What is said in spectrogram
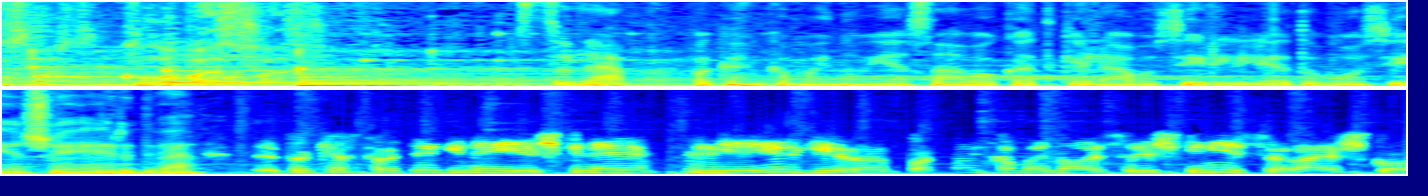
Europos klubas. SULEP pakankamai nauja savoka atkeliavusi ir į Lietuvos viešąją erdvę. Tai tokie strateginiai ieškiniai, jie irgi yra pakankamai naujas reiškinys ir aišku,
